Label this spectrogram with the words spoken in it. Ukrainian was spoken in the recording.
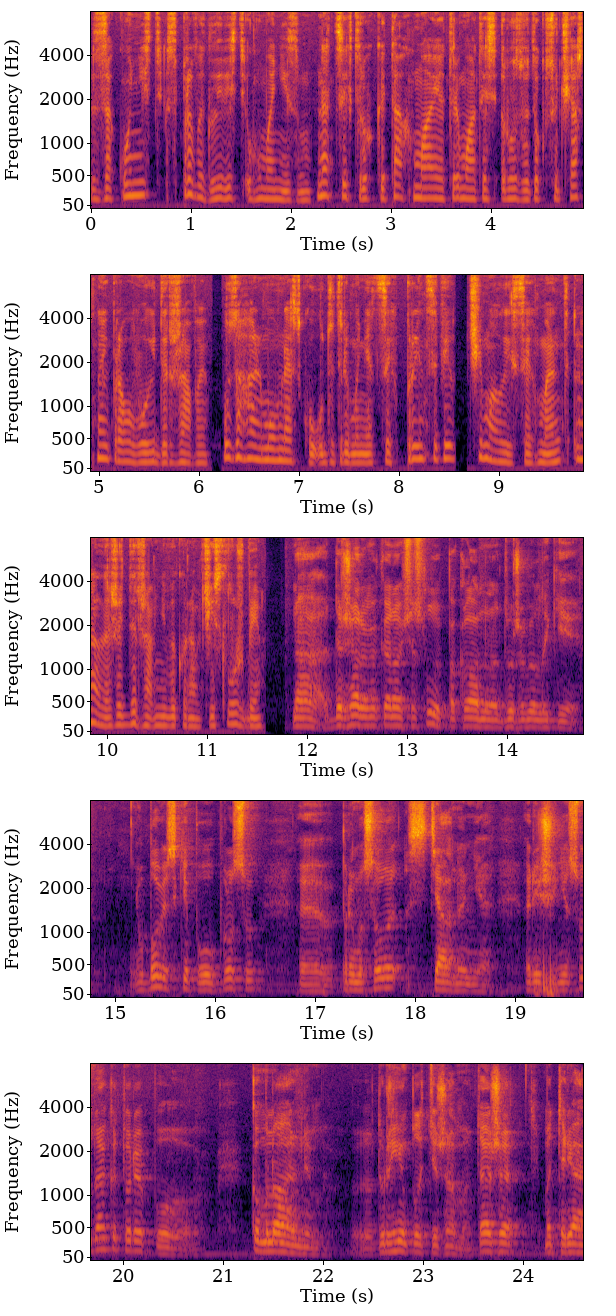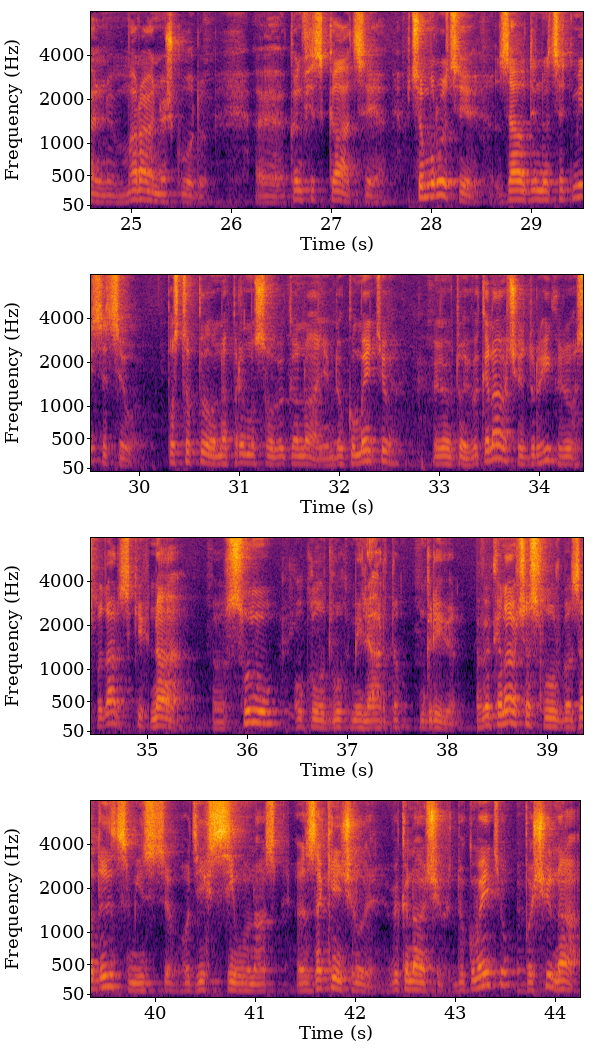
законність, справедливість, гуманізм. На цих трьох китах має триматись розвиток сучасної правової держави. У загальному внеску у дотримання цих принципів чималий сегмент належить державній виконавчій службі. На державну виконавчу службу покладено дуже великі обов'язки по вопросу е, примусового стягнення рішення суда, яке по комунальним, е, другим платежам, також матеріальним, моральну шкоду, конфіскація. В цьому році за 11 місяців поступило на примусове виконання документів е, виконавчих, других господарських на суму около 2 мільярдів гривень. Виконавча служба за 11 місяців, от їх 7 у нас, закінчили виконавчих документів почти на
